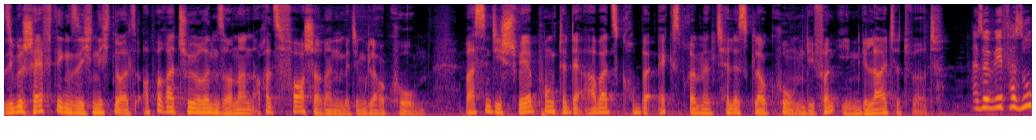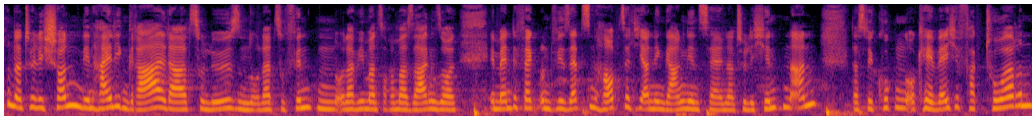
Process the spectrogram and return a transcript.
Sie beschäftigen sich nicht nur als Operateurin, sondern auch als Forscherin mit dem Glaukom. Was sind die Schwerpunkte der Arbeitsgruppe Experimentelles Glaukom, die von Ihnen geleitet wird? Also wir versuchen natürlich schon, den heiligen Gral da zu lösen oder zu finden oder wie man es auch immer sagen soll. Im Endeffekt, und wir setzen hauptsächlich an den Ganglienzellen natürlich hinten an, dass wir gucken, okay, welche Faktoren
